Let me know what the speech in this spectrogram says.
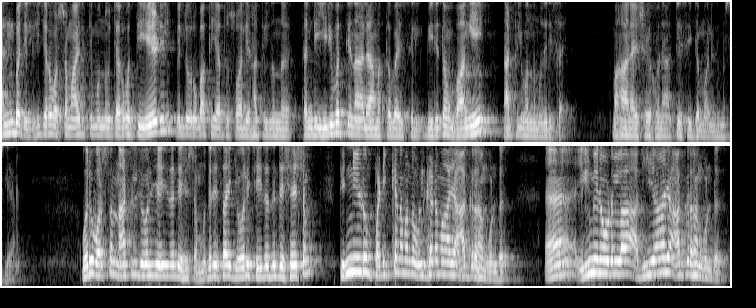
അൻപതിൽ ഹിജറ വർഷം ആയിരത്തി മുന്നൂറ്റി അറുപത്തി ഏഴിൽ വെല്ലൂർ ബാക്കിയാത്തു സ്വാലിഹാത്തിൽ നിന്ന് തന്റെ ഇരുപത്തിനാലാമത്തെ വയസ്സിൽ ബിരുദം വാങ്ങി നാട്ടിൽ വന്ന് മുതിരിസായി മഹാനായ ഷെഹുന കെ സി ജമാലുദ്ദീൻ മുസ്ലിയാർ. ഒരു വർഷം നാട്ടിൽ ജോലി ചെയ്തതിന്റെ ശേഷം മുദരിസായി ജോലി ചെയ്തതിന്റെ ശേഷം പിന്നീടും പഠിക്കണമെന്ന ഉത്കടമായ ആഗ്രഹം കൊണ്ട് ഇൽമിനോടുള്ള അതിയായ ആഗ്രഹം കൊണ്ട്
